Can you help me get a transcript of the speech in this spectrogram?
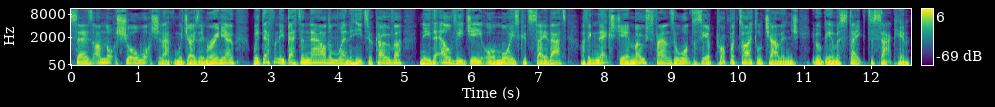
says, I'm not sure what should happen with Jose Mourinho. We're definitely better now than when he took over. Neither LVG or Moyes could say that. I think next year most fans will want to see a proper title challenge. It would be a mistake to sack him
